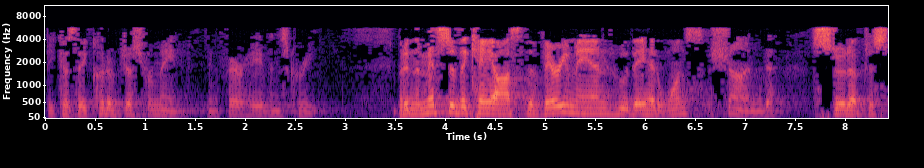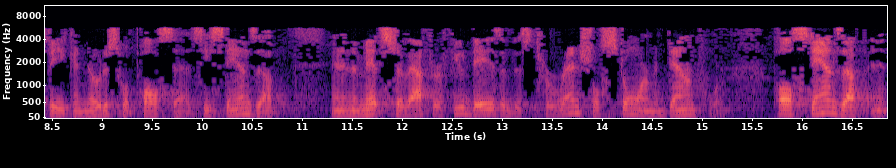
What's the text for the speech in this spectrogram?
because they could have just remained in Fair Havens, Crete. But in the midst of the chaos, the very man who they had once shunned stood up to speak. And notice what Paul says. He stands up, and in the midst of, after a few days of this torrential storm and downpour, Paul stands up, and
